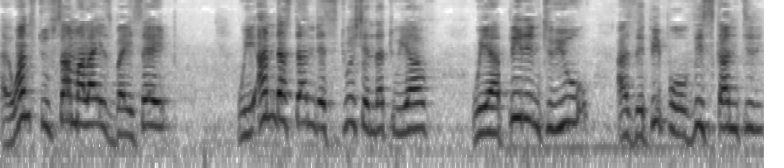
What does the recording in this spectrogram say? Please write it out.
I want to summarize by saying we understand the situation that we have. We are appealing to you as the people of this country.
